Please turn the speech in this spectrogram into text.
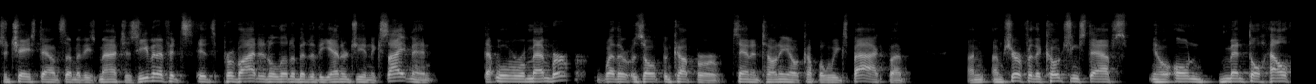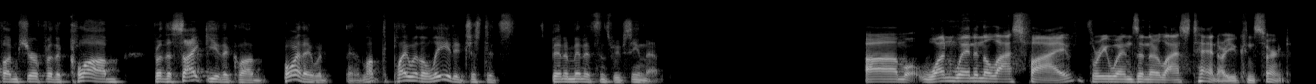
to chase down some of these matches, even if it's it's provided a little bit of the energy and excitement that we'll remember, whether it was Open Cup or San Antonio a couple of weeks back. But I'm I'm sure for the coaching staff's you know own mental health, I'm sure for the club, for the psyche of the club, boy, they would they'd love to play with a lead. It just it's it's been a minute since we've seen that. Um, one win in the last five, three wins in their last ten. Are you concerned?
